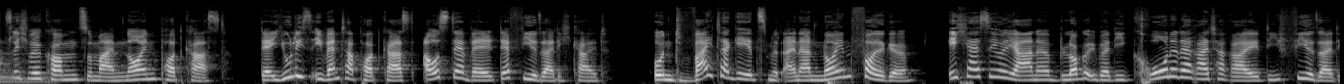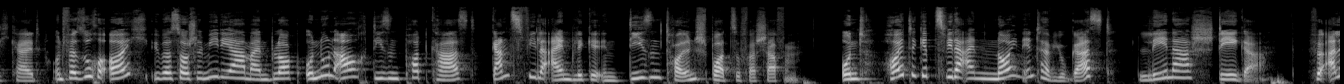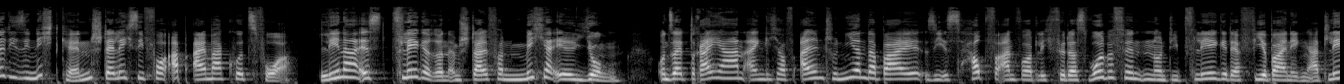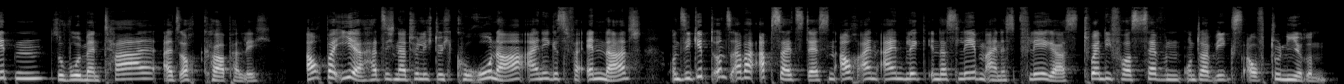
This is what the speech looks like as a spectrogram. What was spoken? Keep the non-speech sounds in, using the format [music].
Herzlich willkommen zu meinem neuen Podcast, der Julis Eventer Podcast aus der Welt der Vielseitigkeit. Und weiter geht's mit einer neuen Folge. Ich heiße Juliane, blogge über die Krone der Reiterei, die Vielseitigkeit und versuche euch über Social Media, meinen Blog und nun auch diesen Podcast ganz viele Einblicke in diesen tollen Sport zu verschaffen. Und heute gibt's wieder einen neuen Interviewgast, Lena Steger. Für alle, die sie nicht kennen, stelle ich sie vorab einmal kurz vor. Lena ist Pflegerin im Stall von Michael Jung und seit drei Jahren eigentlich auf allen Turnieren dabei. Sie ist hauptverantwortlich für das Wohlbefinden und die Pflege der vierbeinigen Athleten, sowohl mental als auch körperlich. Auch bei ihr hat sich natürlich durch Corona einiges verändert und sie gibt uns aber abseits dessen auch einen Einblick in das Leben eines Pflegers 24-7 unterwegs auf Turnieren.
